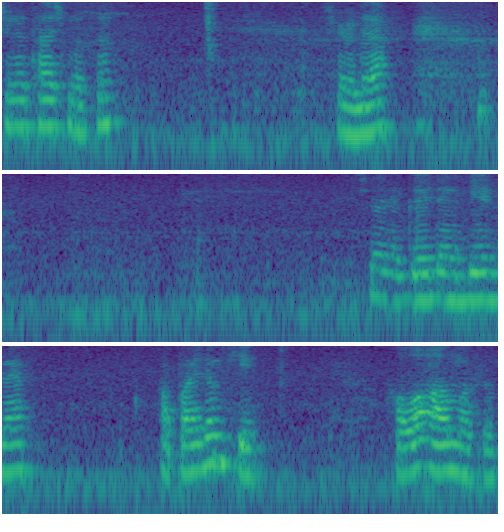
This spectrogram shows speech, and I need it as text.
Dışına taşmasın. Şöyle. Şöyle gıydığını birden kapaydım ki hava almasın.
